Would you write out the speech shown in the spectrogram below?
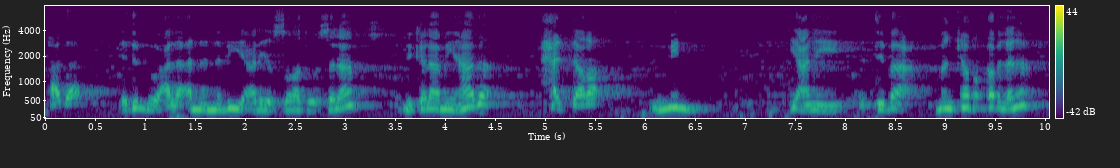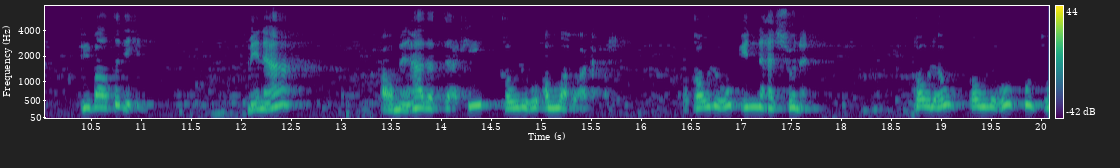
هذا يدل على أن النبي عليه الصلاة والسلام بكلامه هذا حذر من يعني اتباع من قبلنا في باطلهم منها أو من هذا التأكيد قوله الله أكبر وقوله إنها السنن قوله قوله قلتم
